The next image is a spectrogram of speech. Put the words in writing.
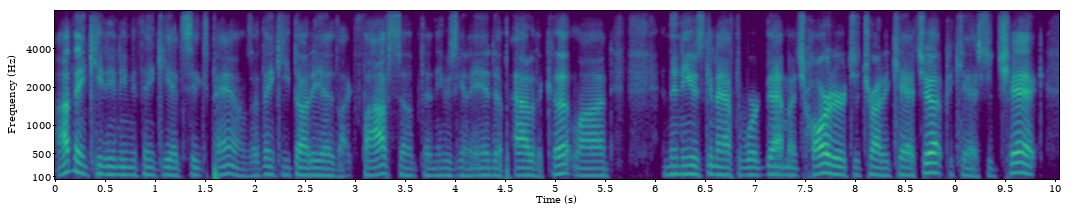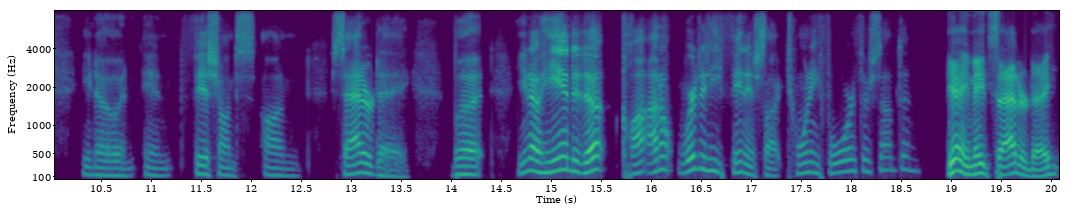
I think he didn't even think he had six pounds. I think he thought he had like five something. He was going to end up out of the cut line. And then he was going to have to work that much harder to try to catch up to cash the check, you know, and, and fish on, on Saturday. But, you know, he ended up, I don't, where did he finish? Like 24th or something? Yeah, he made Saturday.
